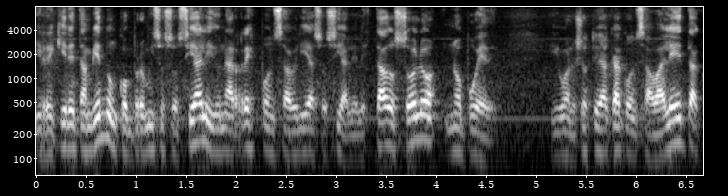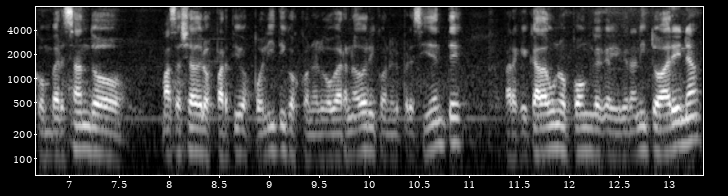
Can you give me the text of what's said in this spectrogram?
y requiere también de un compromiso social y de una responsabilidad social. El Estado solo no puede. Y bueno, yo estoy acá con Zabaleta conversando más allá de los partidos políticos con el gobernador y con el presidente para que cada uno ponga el granito de arena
